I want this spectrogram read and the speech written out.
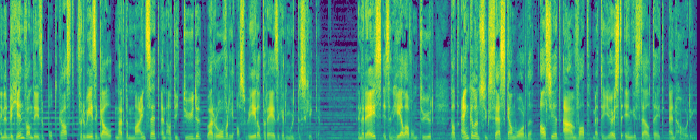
In het begin van deze podcast verwees ik al naar de mindset en attitude waarover je als wereldreiziger moet beschikken. Een reis is een heel avontuur dat enkel een succes kan worden als je het aanvat met de juiste ingesteldheid en houding.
